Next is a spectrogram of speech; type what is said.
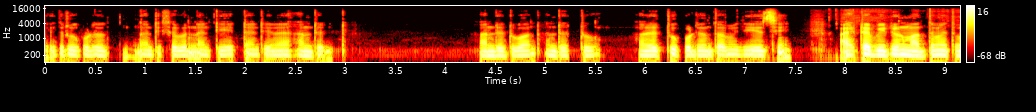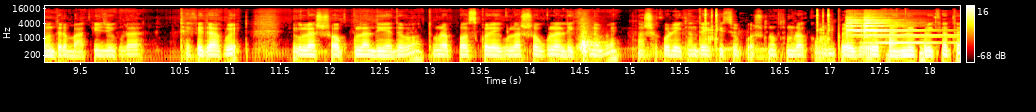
এদের উপরে ninety seven ninety eight ninety nine hundred hundred one hundred two hundred two পর্যন্ত আমি দিয়েছি। আরেকটা ভিডিওর মাধ্যমে তোমাদের বাকি যেগুলো থেকে যাবে, এগুলা সবগুলা দিয়ে দেবো। তোমরা পজ করে এগুলা সবগুলা লিখে নেবে। আশা করি এখান থেকে কিছু প্রশ্ন তোমরা কমন পেয়ে যাবে ফাইনাল পরীক্ষাতে।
